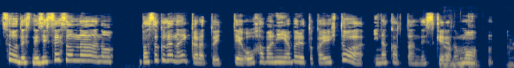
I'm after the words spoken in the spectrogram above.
そうですね。実際そんな、あの、罰則がないからといって大幅に破るとかいう人はいなかったんですけれども、うんまあ、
